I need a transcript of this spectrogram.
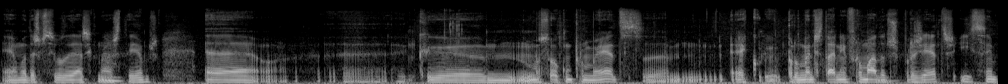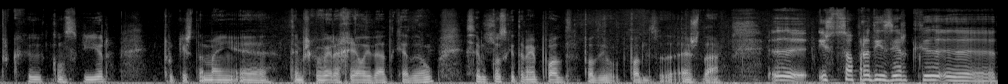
é uma das possibilidades que nós hum. temos. Uh, uh, que hum, uma pessoa compromete-se, é, pelo menos estar informada dos projetos e sempre que conseguir porque isto também é, temos que ver a realidade de cada um. Sempre conseguir também pode, pode, pode ajudar. Uh, isto só para dizer que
